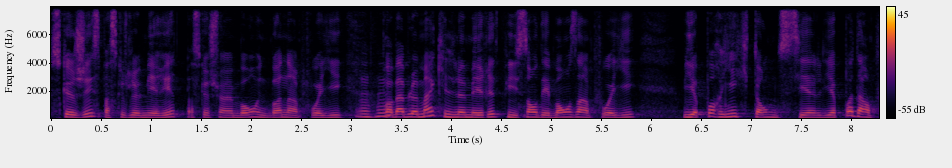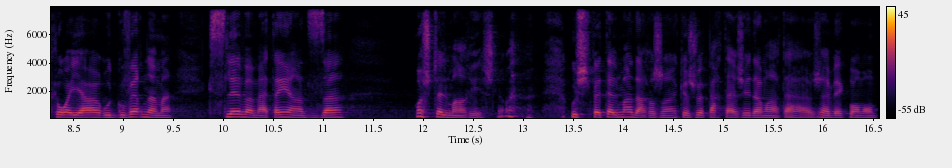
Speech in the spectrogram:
Ce que j'ai, c'est parce que je le mérite, parce que je suis un bon, une bonne employée. Probablement qu'ils le méritent, puis ils sont des bons employés. Il n'y a pas rien qui tombe du ciel. Il n'y a pas d'employeur ou de gouvernement qui se lève un matin en disant Moi, je suis tellement riche, là, ou je fais tellement d'argent que je veux partager davantage avec mon monde.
